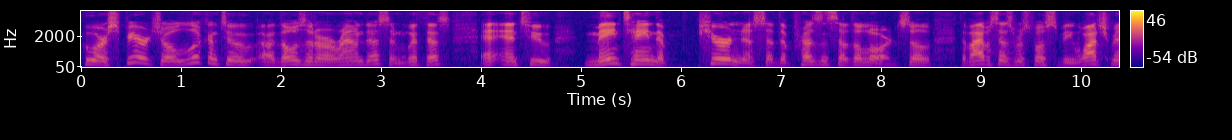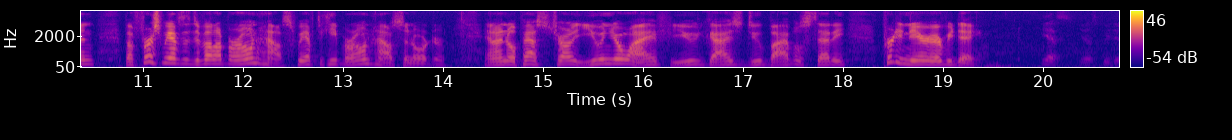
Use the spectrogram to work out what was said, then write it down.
who are spiritual, look into uh, those that are around us and with us and, and to maintain the pureness of the presence of the Lord. So the Bible says we're supposed to be watchmen, but first we have to develop our own house. We have to keep our own house in order. And I know, Pastor Charlie, you and your wife, you guys do Bible study pretty near every day. Yes, yes, we do.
